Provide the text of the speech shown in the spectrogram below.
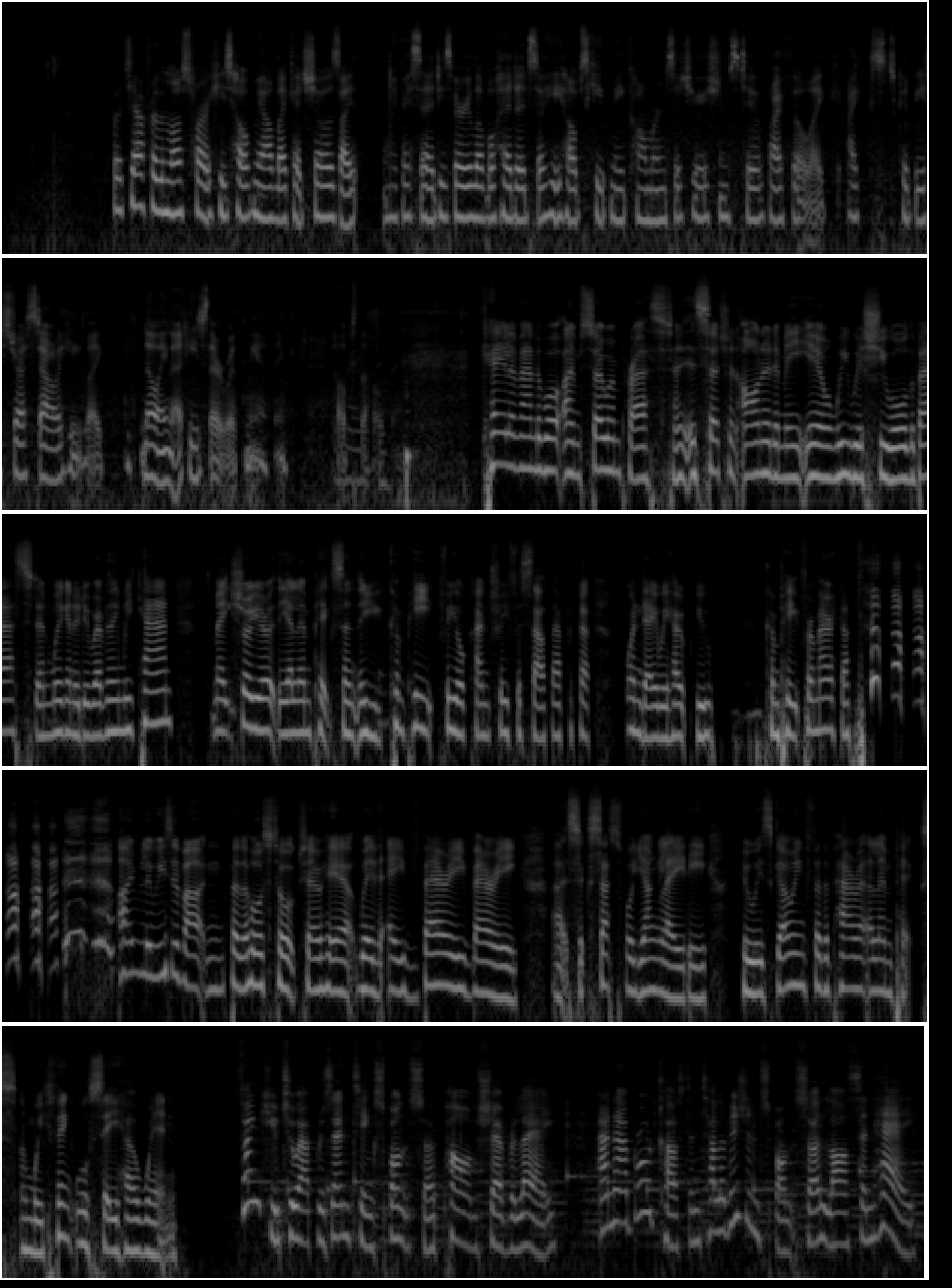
but yeah, for the most part, he's helped me out. Like at shows, I like I said, he's very level-headed, so he helps keep me calmer in situations too. If I feel like I could be stressed out, he like knowing that he's there with me. I think helps Amazing. the whole thing. Kayla Vanderwalt, I'm so impressed. It's such an honor to meet you, and we wish you all the best. And we're going to do everything we can to make sure you're at the Olympics and that you compete for your country, for South Africa. One day, we hope you compete for America. I'm Louisa Barton for the Horse Talk Show here with a very, very uh, successful young lady who is going for the Paralympics, and we think we'll see her win. Thank you to our presenting sponsor, Palm Chevrolet and our broadcast and television sponsor, Larson Hay,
